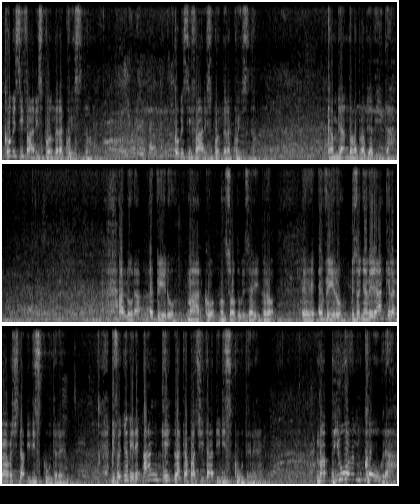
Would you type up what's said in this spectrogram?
Come si fa a rispondere a questo? Come si fa a rispondere a questo? Cambiando la propria vita. Allora, è vero, Marco, non so dove sei, però eh, è vero, bisogna avere anche la capacità di discutere. Bisogna avere anche la capacità di discutere. Ma più ancora,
